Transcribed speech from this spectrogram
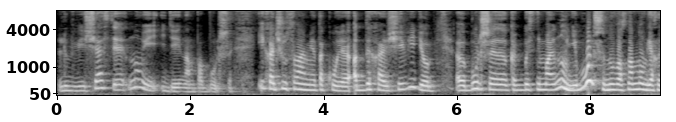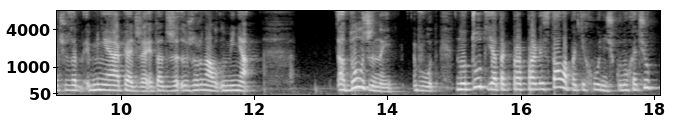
Любви и счастья, ну и идей нам побольше. И хочу с вами такое отдыхающее видео. Э, больше как бы снимаю, ну не больше, но в основном я хочу... Мне опять же этот журнал у меня одолженный, вот. Но тут я так про пролистала потихонечку, но хочу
